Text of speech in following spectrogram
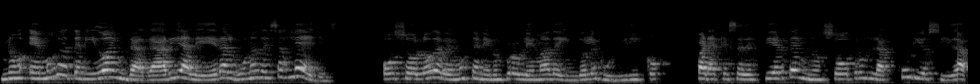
¿Nos hemos detenido a indagar y a leer algunas de esas leyes? ¿O solo debemos tener un problema de índole jurídico para que se despierte en nosotros la curiosidad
